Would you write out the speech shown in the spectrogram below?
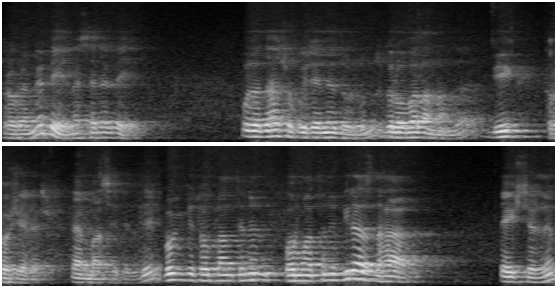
problemler değil, meseleler değil. Burada daha çok üzerinde durduğumuz global anlamda büyük projelerden bahsedildi. Bugünkü toplantının formatını biraz daha değiştirdim.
